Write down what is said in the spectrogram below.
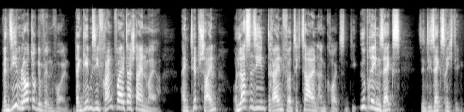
Wenn Sie im Lotto gewinnen wollen, dann geben Sie Frank-Walter Steinmeier einen Tippschein und lassen Sie ihn 43 Zahlen ankreuzen. Die übrigen sechs sind die sechs richtigen.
